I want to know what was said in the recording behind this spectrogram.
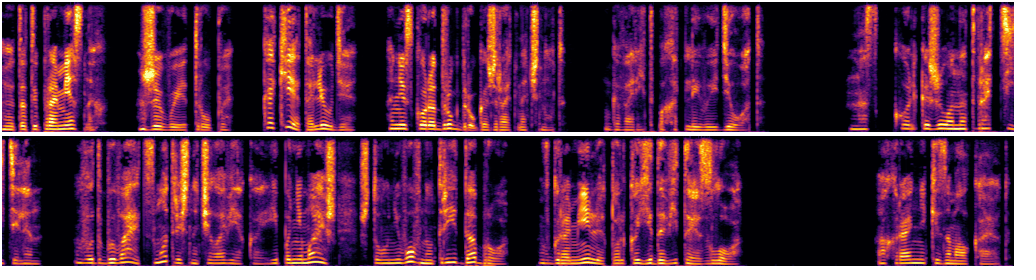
Это ты про местных? Живые трупы. Какие это люди? Они скоро друг друга жрать начнут, говорит похотливый идиот. Насколько же он отвратителен. Вот бывает, смотришь на человека и понимаешь, что у него внутри добро. В громиле только ядовитое зло. Охранники замолкают,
